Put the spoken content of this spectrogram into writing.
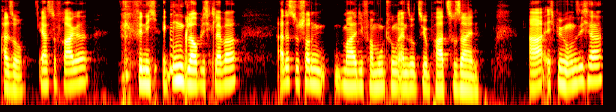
Also, erste Frage. Finde ich unglaublich clever. Hattest du schon mal die Vermutung, ein Soziopath zu sein? A, ich bin mir unsicher.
